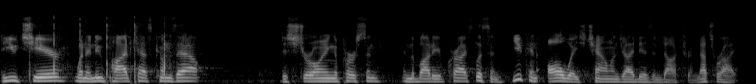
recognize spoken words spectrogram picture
Do you cheer when a new podcast comes out, destroying a person in the body of Christ? Listen, you can always challenge ideas and doctrine. That's right.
